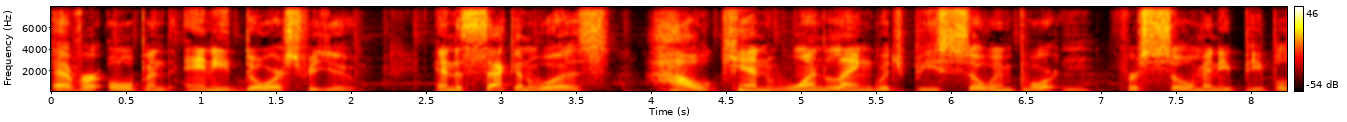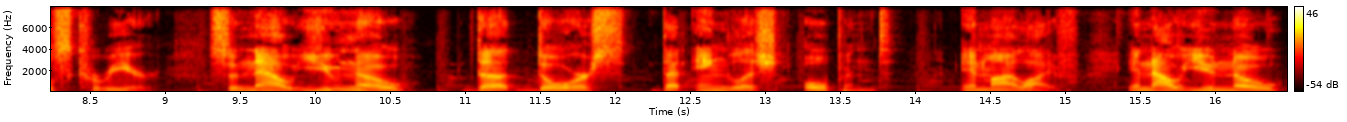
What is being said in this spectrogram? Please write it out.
ever opened any doors for you? And the second was How can one language be so important for so many people's career? So now you know the doors that English opened in my life. And now you know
